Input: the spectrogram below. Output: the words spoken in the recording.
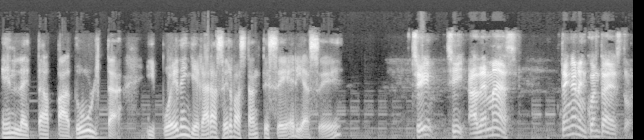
en la etapa adulta y pueden llegar a ser bastante serias, ¿eh? Sí, sí. Además, tengan en cuenta esto.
